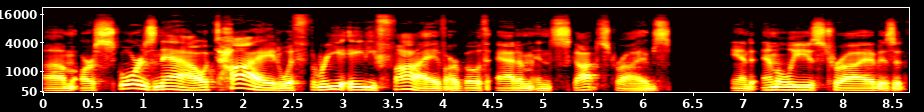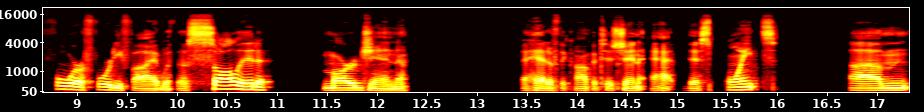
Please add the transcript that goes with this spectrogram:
um, our scores now tied with 385 are both Adam and Scott's tribes. And Emily's tribe is at 445 with a solid margin ahead of the competition at this point. Um,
